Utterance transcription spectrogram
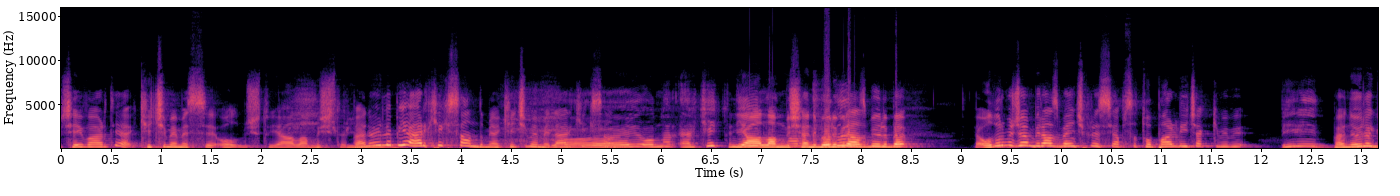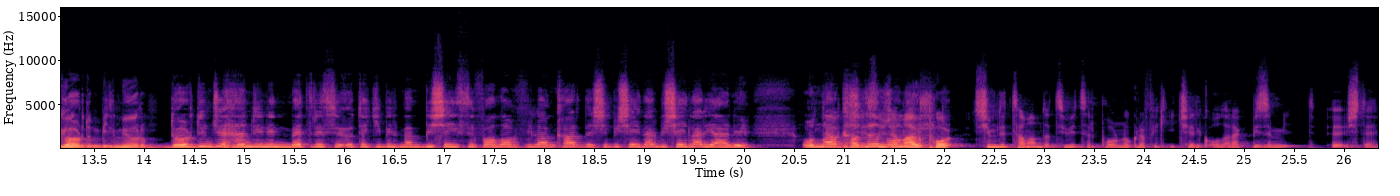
şey vardı ya keçi memesi olmuştu yağlanmıştı. Hiç Ben öyle bir erkek sandım ya keçi memeli erkek sandım. Hayır onlar erkek değil, Yağlanmış onlar hani böyle kadın. biraz böyle ben ya olur mu canım biraz bench press yapsa toparlayacak gibi bir biri ben öyle gördüm bilmiyorum. dördüncü Henry'nin metresi öteki bilmem bir şeysi falan filan kardeşi bir şeyler bir şeyler yani. Onlar Ya şey kadın Onur. abi por- şimdi tamam da Twitter pornografik içerik olarak bizim e, işte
